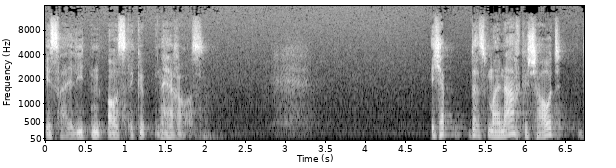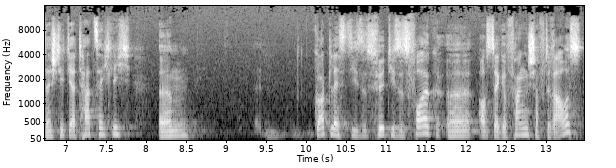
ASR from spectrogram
Israeliten aus Ägypten heraus. Ich habe das mal nachgeschaut, da steht ja tatsächlich, ähm, Gott lässt dieses, führt dieses Volk äh, aus der Gefangenschaft raus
